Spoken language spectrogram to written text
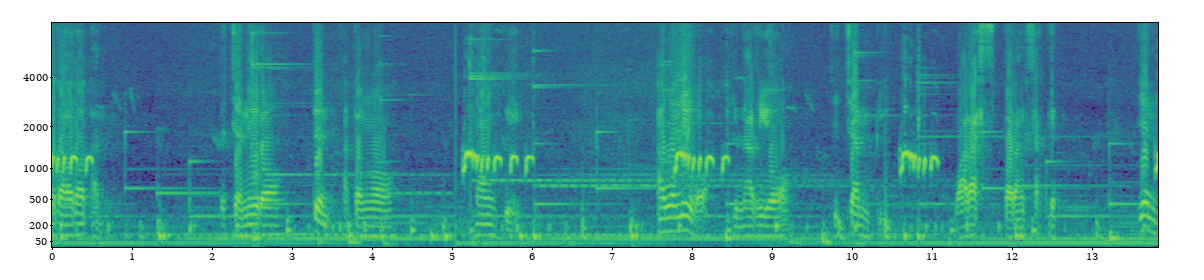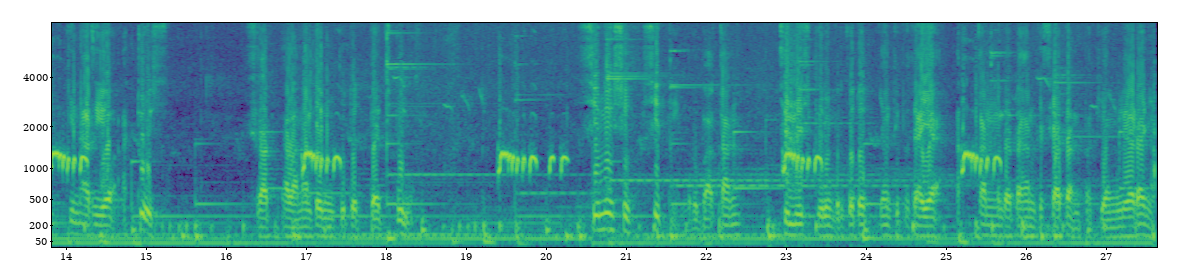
kerorotan Tejaniro den abango mangke. Awoniro kinario jijambi waras barang sakit. Yen kinario adus serat alamanting kutut bait 10 Sinusuh Siti merupakan jenis burung perkutut yang dipercaya akan mendatangkan kesehatan bagi yang meliharanya.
